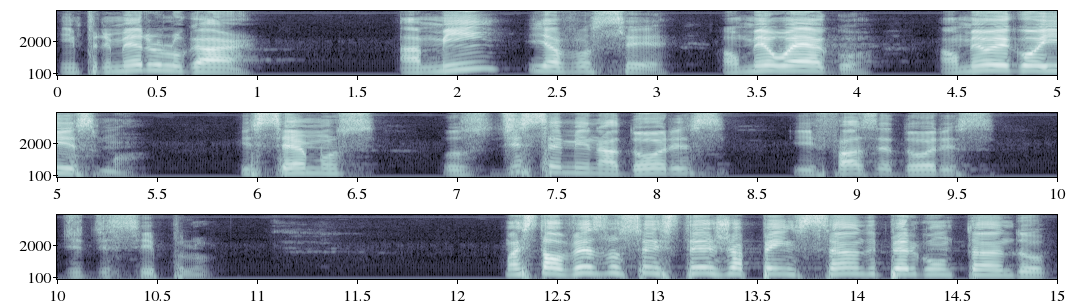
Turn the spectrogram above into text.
em primeiro lugar, a mim e a você, ao meu ego, ao meu egoísmo, e sermos os disseminadores e fazedores de discípulo. Mas talvez você esteja pensando e perguntando:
